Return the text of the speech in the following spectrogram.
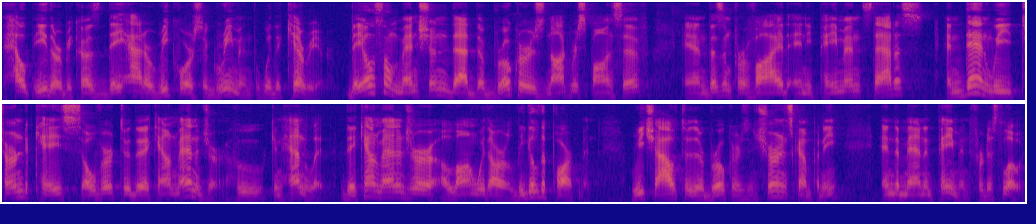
help either because they had a recourse agreement with the carrier. They also mentioned that the broker is not responsive and doesn't provide any payment status. And then we turned the case over to the account manager who can handle it. The account manager, along with our legal department, reached out to the broker's insurance company and demanded payment for this load.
